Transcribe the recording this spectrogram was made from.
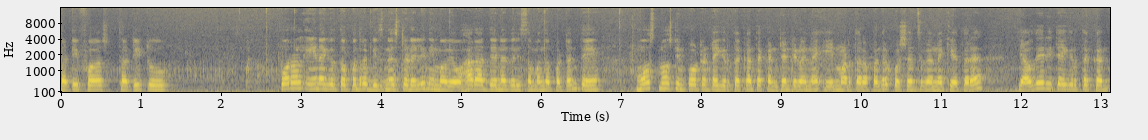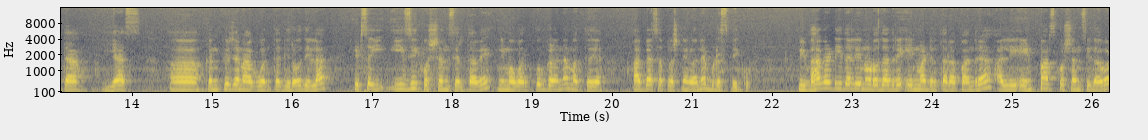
thirty first, thirty two. All ಏನಾಗಿರ್ತಪ್ಪ ಅಂದರೆ ಬಿಸ್ನೆಸ್ ಸ್ಟಡಿಯಲ್ಲಿ ನಿಮ್ಮ ವ್ಯವಹಾರ ಅಧ್ಯಯನದಲ್ಲಿ ಸಂಬಂಧಪಟ್ಟಂತೆ ಮೋಸ್ಟ್ ಮೋಸ್ಟ್ ಇಂಪಾರ್ಟೆಂಟ್ ಆಗಿರ್ತಕ್ಕಂಥ ಕಂಟೆಂಟ್ಗಳನ್ನು ಏನು ಮಾಡ್ತಾರಪ್ಪ ಅಂದರೆ ಕ್ವಶನ್ಸ್ಗಳನ್ನು ಕೇಳ್ತಾರೆ. ಯಾವುದೇ ರೀತಿಯಾಗಿರ್ತಕ್ಕಂಥ ಎಸ್ ಕನ್ಫ್ಯೂಷನ್ ಆಗುವಂಥದ್ದು ಇರೋದಿಲ್ಲ. ಇಟ್ಸ್ ಅ ಈಸಿ ಕ್ವಶನ್ಸ್ ಇರ್ತವೆ. ನಿಮ್ಮ ವರ್ಕ್ ಬುಕ್ಗಳನ್ನು ಮತ್ತು ಅಭ್ಯಾಸ ಪ್ರಶ್ನೆಗಳನ್ನು ಬಿಡಿಸ್ಬೇಕು. ವಿಭಾಗ ಡಿದಲ್ಲಿ ನೋಡೋದಾದರೆ ಏನು ಮಾಡಿರ್ತಾರಪ್ಪ ಅಂದರೆ ಅಲ್ಲಿ ಎಂಟು ಮಾರ್ಕ್ಸ್ ಕ್ವಶನ್ಸ್ ಇದಾವೆ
